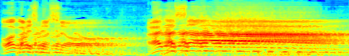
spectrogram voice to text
お別れしましょう。ありがとうございました。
